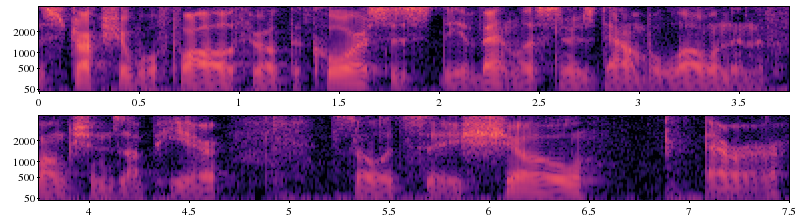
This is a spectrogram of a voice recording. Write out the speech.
the structure will follow throughout the course is the event listeners down below and then the functions up here. So let's say show error.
